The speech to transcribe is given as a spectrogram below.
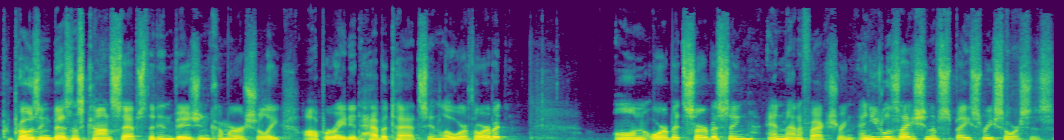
proposing business concepts that envision commercially operated habitats in low Earth orbit, on orbit servicing and manufacturing, and utilization of space resources.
